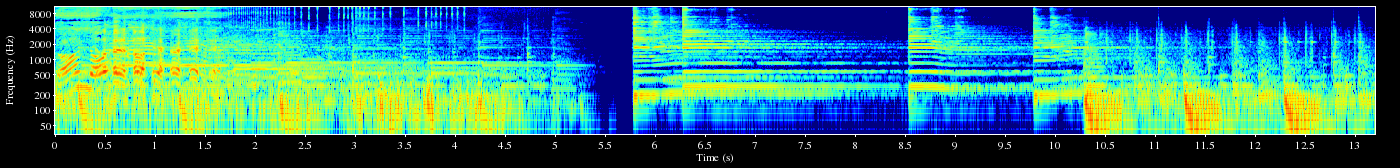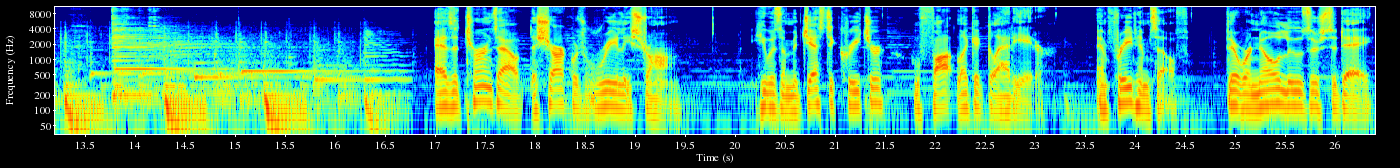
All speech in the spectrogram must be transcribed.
Let him go. As it turns out, the shark was really strong. He was a majestic creature who fought like a gladiator and freed himself. There were no losers today.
